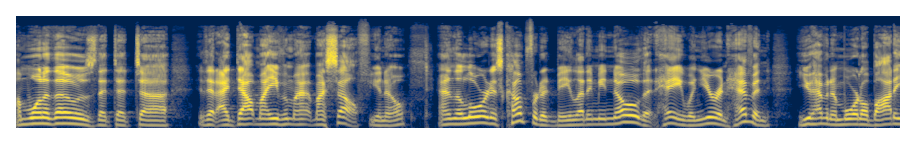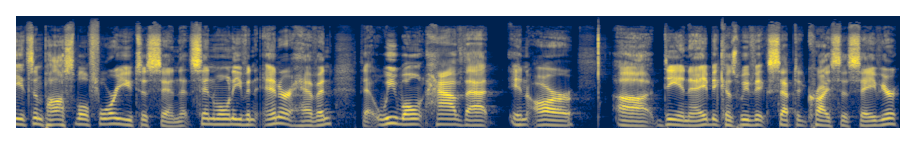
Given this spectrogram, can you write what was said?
I'm one of those that that uh, that I doubt my even my, myself. You know, and the Lord has comforted me, letting me know that hey, when you're in heaven, you have an immortal body. It's impossible for you to sin. That sin won't even enter heaven. That we won't have that in our uh, DNA because we've accepted Christ as Savior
